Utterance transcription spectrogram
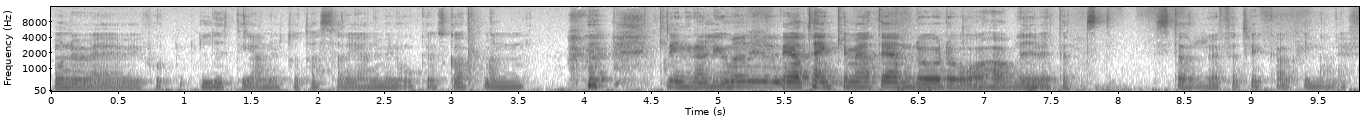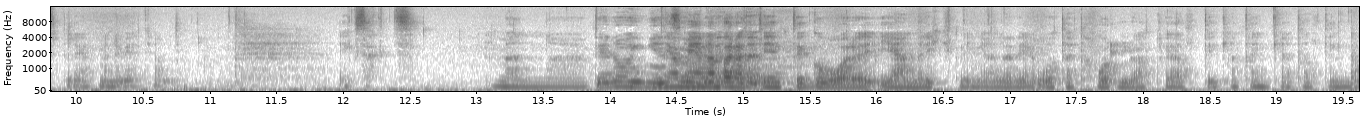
Och nu är jag ju fort, lite grann ute och tassar igen i min okunskap men kring religion. Men, nu- Men jag tänker mig att det ändå då har blivit ett större förtryck av kvinnan efter det. Men det vet jag inte. Exakt. Men eh, det är nog ingen jag menar bara att det inte går i en riktning eller är åt ett håll och att vi alltid kan tänka att allting går.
